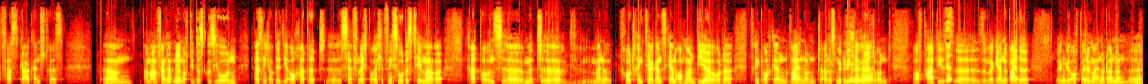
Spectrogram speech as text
fast gar kein Stress. Ähm, am Anfang hatten wir mhm. noch die Diskussion, ich weiß nicht, ob ihr die auch hattet, äh, ist ja vielleicht bei euch jetzt nicht so das Thema, aber gerade bei uns äh, mit, äh, meine Frau trinkt ja ganz gern auch mal ein Bier oder trinkt auch gern Wein und alles Mögliche halt und auf Partys ja. äh, sind wir gerne beide irgendwie auch bei dem einen oder anderen äh,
